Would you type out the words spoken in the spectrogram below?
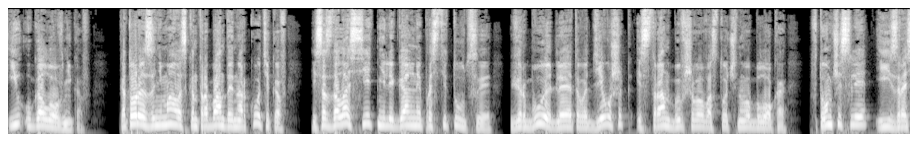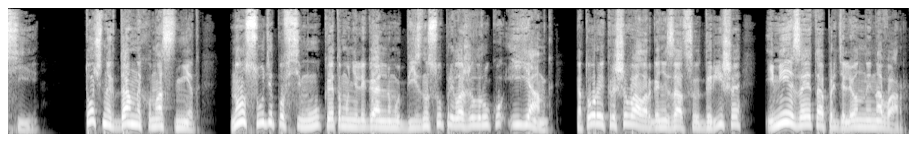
и уголовников, которая занималась контрабандой наркотиков и создала сеть нелегальной проституции, вербуя для этого девушек из стран бывшего Восточного блока, в том числе и из России. Точных данных у нас нет, но, судя по всему, к этому нелегальному бизнесу приложил руку и Янг, который крышевал организацию Дериша, имея за это определенный навар.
